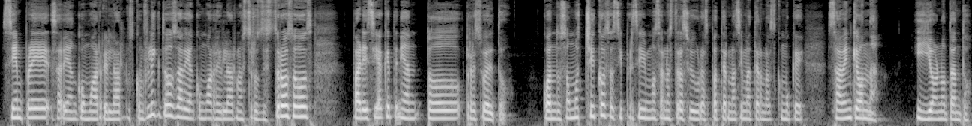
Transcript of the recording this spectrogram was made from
Siempre sabían cómo arreglar los conflictos, sabían cómo arreglar nuestros destrozos, parecía que tenían todo resuelto. Cuando somos chicos así percibimos a nuestras figuras paternas y maternas como que saben qué onda y yo no tanto.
